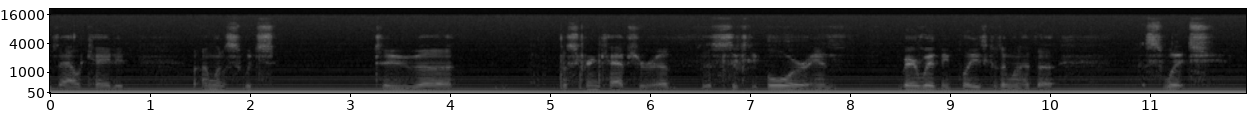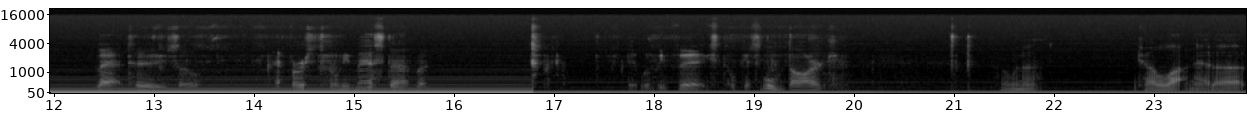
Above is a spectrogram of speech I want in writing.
was allocated. But I'm going to switch to uh, the screen capture of the 64 and bear with me please because I'm going to have to switch that too. So at first it's going to be messed up, but it will be fixed. Okay, it's a little dark. I'm going to lighten that up.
